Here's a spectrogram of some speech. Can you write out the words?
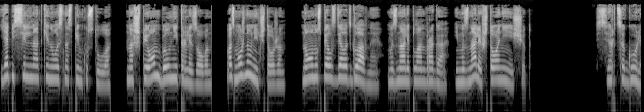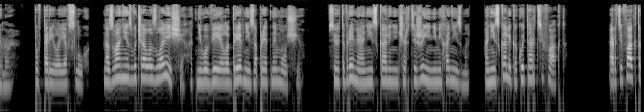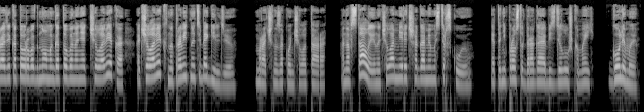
Я бессильно откинулась на спинку стула. Наш шпион был нейтрализован. Возможно, уничтожен. Но он успел сделать главное. Мы знали план врага, и мы знали, что они ищут. «Сердце голема», — повторила я вслух. Название звучало зловеще, от него веяло древней запретной мощью. Все это время они искали не чертежи и не механизмы. Они искали какой-то артефакт. Артефакт, ради которого гномы готовы нанять человека, а человек — натравить на тебя гильдию. Мрачно закончила Тара. Она встала и начала мерить шагами мастерскую. Это не просто дорогая безделушка, Мэй. Големы.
